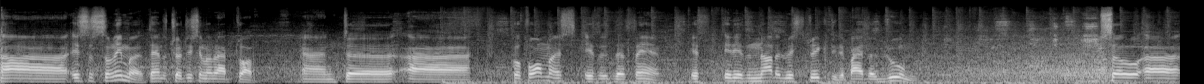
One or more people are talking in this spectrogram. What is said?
uh, it's slimmer than the traditional laptop and uh, uh, performance is the same. It, it is not restricted by the room. So uh,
